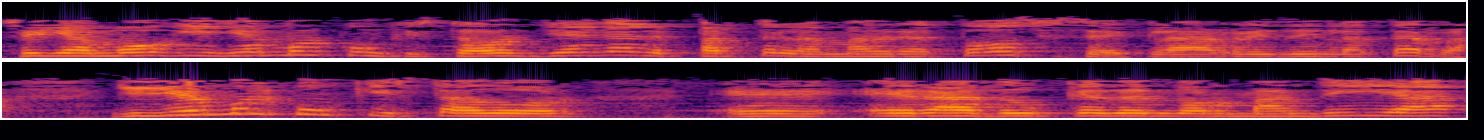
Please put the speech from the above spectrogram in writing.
Se llamó Guillermo el Conquistador, llega, le parte la madre a todos y se declara rey de Inglaterra. Guillermo el Conquistador eh, era duque de Normandía,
